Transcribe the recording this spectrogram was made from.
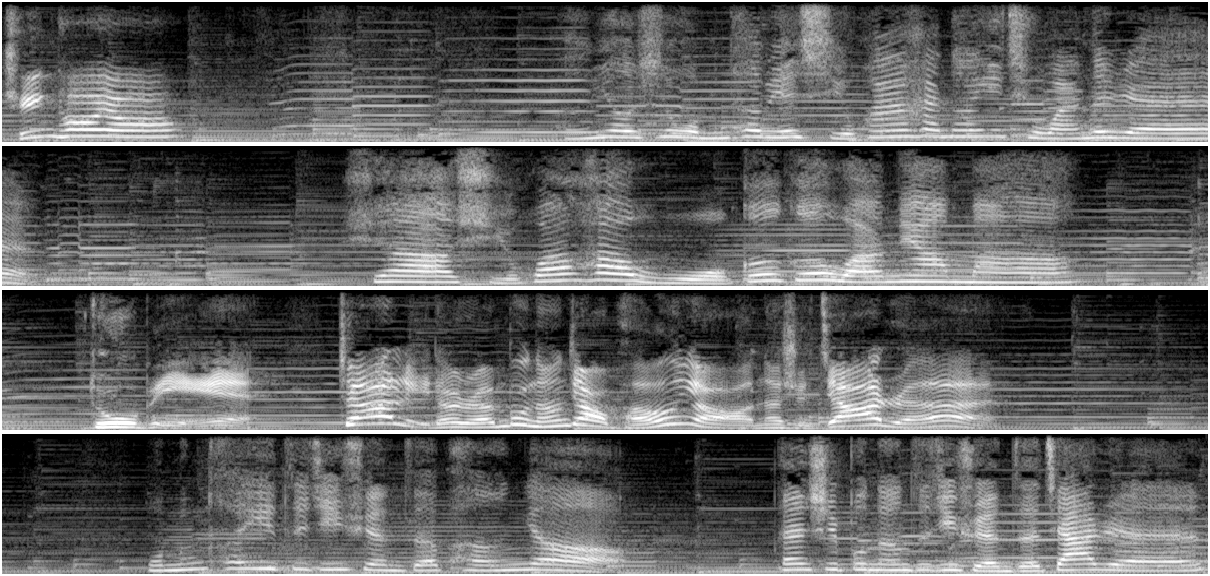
亲他呀。朋友是我们特别喜欢和他一起玩的人，像喜欢和我哥哥玩那样吗？杜比，家里的人不能叫朋友，那是家人。我们可以自己选择朋友，但是不能自己选择家人。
